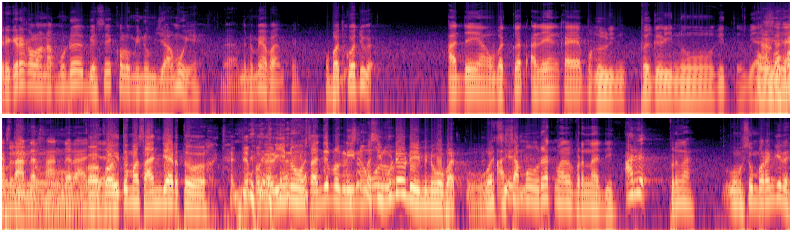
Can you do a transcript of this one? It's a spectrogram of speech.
Kira-kira kalau anak muda biasanya kalau minum jamu ya, minumnya apa? Kan? Obat kuat juga? Ada yang obat kuat, ada yang kayak pegelin, pegelinu gitu biasa. Oh, yang pegelinu. standar-standar aja. Kalau itu mas Sanjar tuh. Sanjar pegelinu, Sanjar pegelinu. Masih muda udah minum obat kuat. Asam urat malah pernah di. Ada Pernah. umur sumuran kita?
